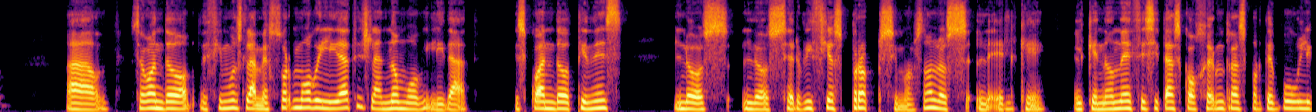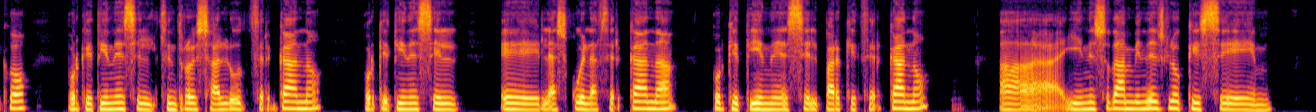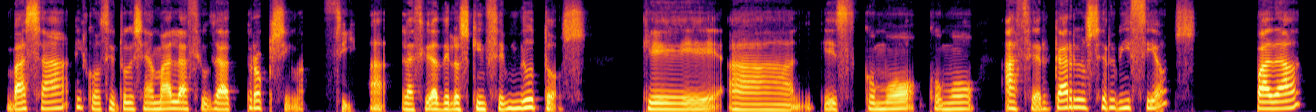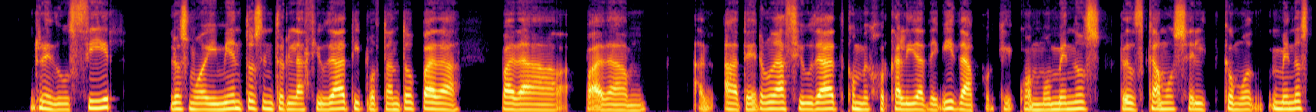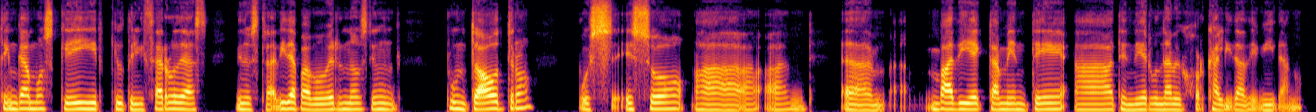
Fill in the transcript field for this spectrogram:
Ah, o sea, cuando decimos la mejor movilidad es la no movilidad, es cuando tienes los, los servicios próximos, ¿no? Los, el, que, el que no necesitas coger un transporte público porque tienes el centro de salud cercano, porque tienes el, eh, la escuela cercana, porque tienes el parque cercano. Ah, y en eso también es lo que se basa el concepto que se llama la ciudad próxima. Sí. Ah, la ciudad de los 15 minutos, que ah, es como, como acercar los servicios para reducir los movimientos dentro de la ciudad y por tanto para, para, para a, tener una ciudad con mejor calidad de vida, porque cuando menos reduzcamos el, como menos tengamos que ir, que utilizar ruedas de nuestra vida para movernos de un punto a otro, pues eso ah, ah, ah, va directamente a tener una mejor calidad de vida. ¿no?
